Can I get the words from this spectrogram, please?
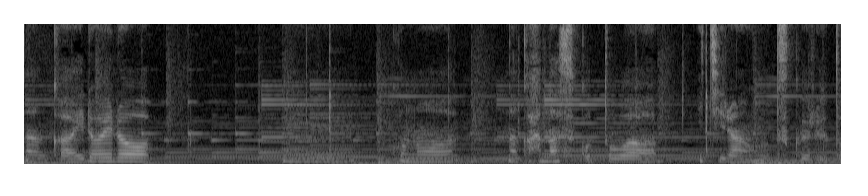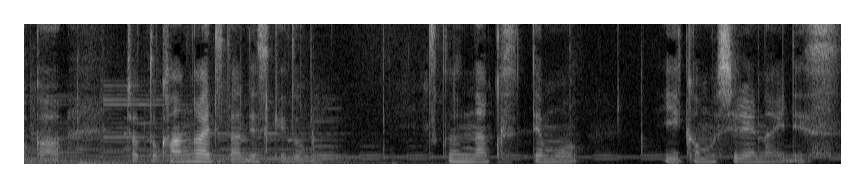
なんかいろいろこのなんか話すことは一覧を作るとかちょっと考えてたんですけど作んなくてもいいかもしれないです。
